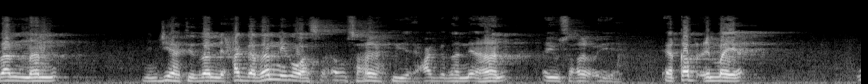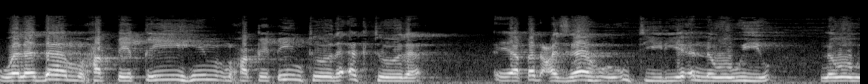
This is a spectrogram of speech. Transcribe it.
dannan min jihati danni xagga danniga waa saxiix ku yahay xagga danni ahaan ayuu saxiix u yahay. Ee qadci maya waladaa muxaqiqiihim muxaqiqiintooda agtooda ayaa qad casaahu oo u tiiriyey annawowiyu nawowi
